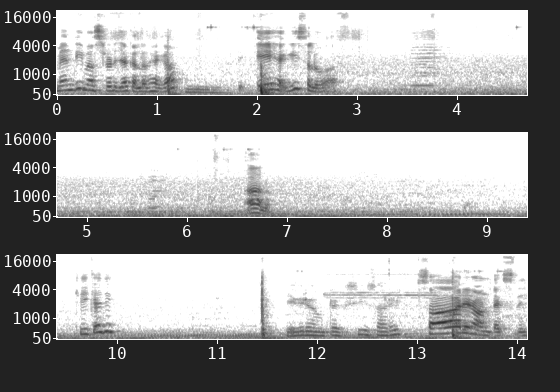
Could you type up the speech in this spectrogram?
ਮਹਿੰਦੀ ਮਸਟਰਡ ਜਿਹਾ ਕਲਰ ਹੈਗਾ। ਤੇ ਇਹ ਹੈਗੀ ਸਲਵਾਰ। ਆ ਲੋ ਠੀਕ ਹੈ ਜੀ ਇਹ ਵੀ ਰਾਮ ਟੈਕਸੀ ਸਾਰੇ ਸਾਰੇ ਰਾਮ ਟੈਕਸ ਦੇ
